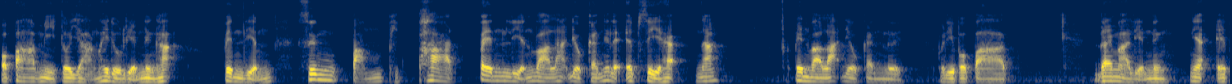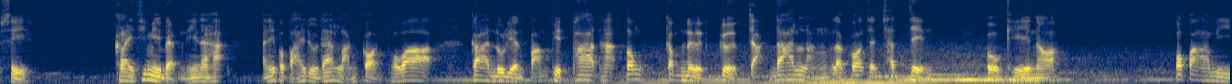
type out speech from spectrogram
ปาปามีตัวอย่างให้ดูเหรียญหนึ่งฮะเป็นเหรียญซึ่งปั๊มผิดพลาด เป็นเหรียญวาระเดียวกันนี่แหละ FC ฮะนะเป็นวาระเดียวกันเลยพอดีปาปา ได้มาเหรียญหนึ่งเนี่ย FC ใครที่มีแบบนี้นะฮะ อันนี้ปาปาให้ดูด้านหลังก่อน เพราะว่าการดูเหรียญปั๊มผิดพลาดฮะ ต้องกำเนิดเกิดจากด้านหลังแล้วก็จะชัดเจน โอเคเนาะป้าปามี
